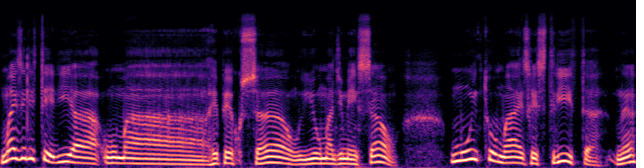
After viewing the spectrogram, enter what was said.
Mas ele teria uma repercussão e uma dimensão muito mais restrita, né?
